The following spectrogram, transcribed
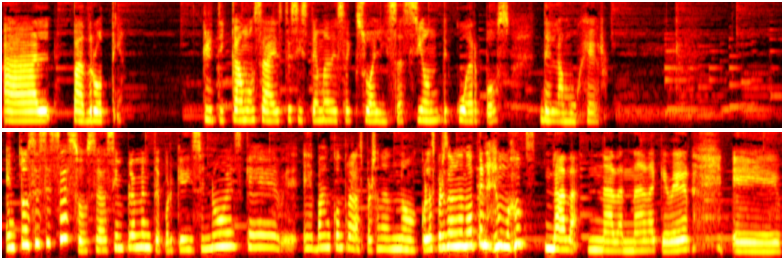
al padrote, criticamos a este sistema de sexualización de cuerpos de la mujer. Entonces es eso, o sea, simplemente porque dicen, no, es que eh, van contra las personas, no, con las personas no tenemos nada, nada, nada que ver. Eh,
